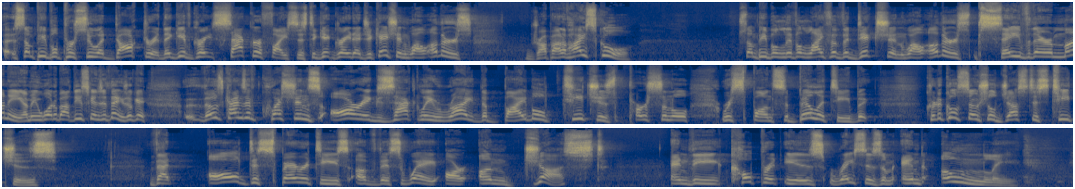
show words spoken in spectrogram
Uh, some people pursue a doctorate. They give great sacrifices to get great education, while others drop out of high school. Some people live a life of addiction while others save their money. I mean, what about these kinds of things? Okay, those kinds of questions are exactly right. The Bible teaches personal responsibility, but critical social justice teaches that all disparities of this way are unjust and the culprit is racism and only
